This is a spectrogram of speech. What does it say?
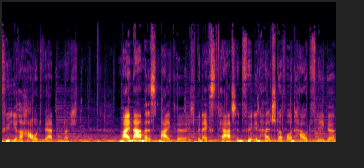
für ihre Haut werden möchten. Mein Name ist Maike, ich bin Expertin für Inhaltsstoffe und Hautpflege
